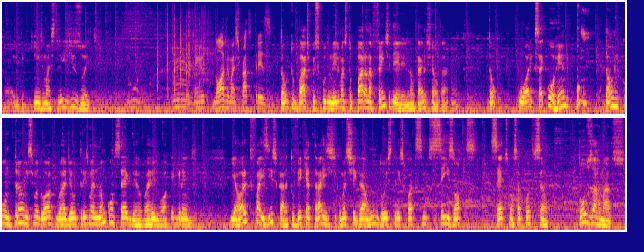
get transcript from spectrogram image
Então, ele tem 15 mais 3, 18. tenho 9 mais 4, 13. Então tu bate com o escudo nele, mas tu para na frente dele, ele não cai no chão, tá? Então o Oryx sai correndo, pum, dá um encontrão em cima do Orc Guardião 3, mas não consegue derrubar ele, o Orc é grande. E a hora que tu faz isso, cara, tu vê que atrás começa a chegar um, dois, três, quatro, cinco, seis orcs. Sete, não sabe quantos são. Todos armados.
